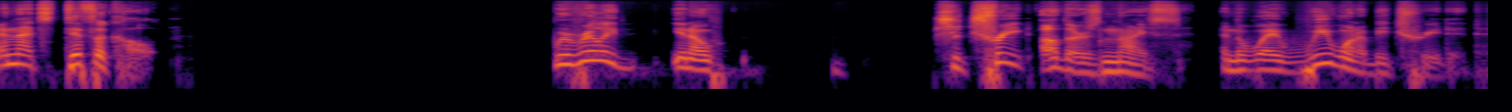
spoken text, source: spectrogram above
And that's difficult. We really, you know, should treat others nice in the way we want to be treated.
